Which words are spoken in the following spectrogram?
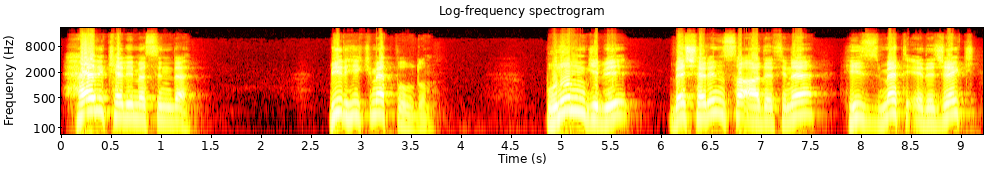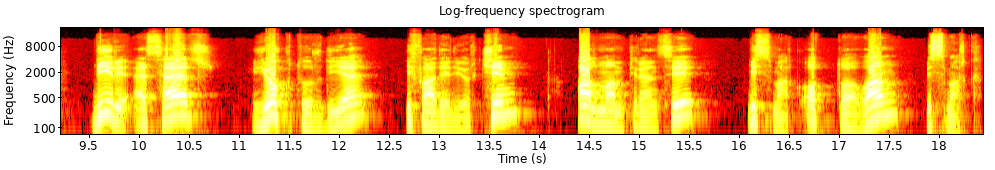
Her kelimesinde bir hikmet buldum. Bunun gibi beşerin saadetine hizmet edecek bir eser yoktur diye ifade ediyor. Kim? Alman prensi Bismarck, Otto von Bismarck.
